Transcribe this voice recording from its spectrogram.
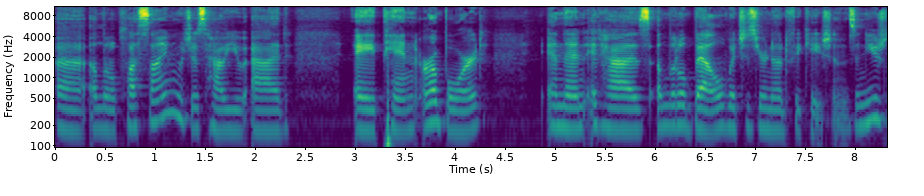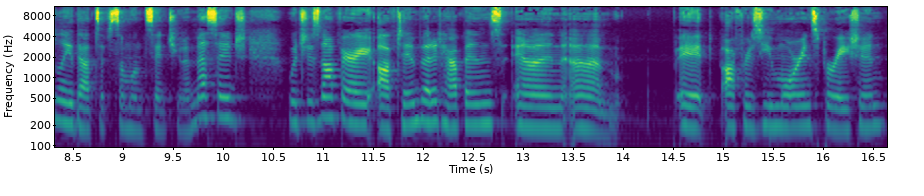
a, a little plus sign, which is how you add a pin or a board. And then it has a little bell, which is your notifications. And usually that's if someone sent you a message, which is not very often, but it happens. And um, it offers you more inspiration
